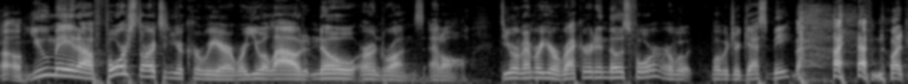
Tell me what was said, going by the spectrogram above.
Uh-oh. You made uh, four starts in your career where you allowed no earned runs at all. Do you remember your record in those four, or what, what would your guess be? I have no idea.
